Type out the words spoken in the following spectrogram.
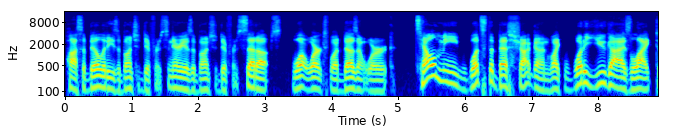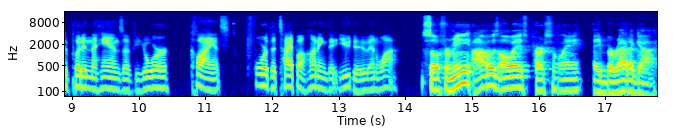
possibilities, a bunch of different scenarios, a bunch of different setups, what works, what doesn't work. Tell me what's the best shotgun? Like, what do you guys like to put in the hands of your clients for the type of hunting that you do and why? So for me, I was always personally a Beretta guy.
